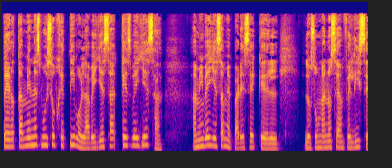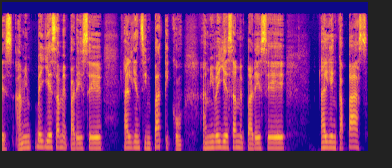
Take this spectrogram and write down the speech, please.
Pero también es muy subjetivo la belleza. ¿Qué es belleza? A mí belleza me parece que los humanos sean felices. A mí belleza me parece alguien simpático. A mí belleza me parece alguien capaz.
